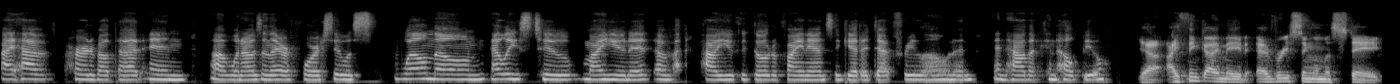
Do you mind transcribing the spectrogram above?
I have heard about that, and uh, when I was in the Air Force, it was well known, at least to my unit, of how you could go to finance and get a debt free loan and and how that can help you. Yeah, I think I made every single mistake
